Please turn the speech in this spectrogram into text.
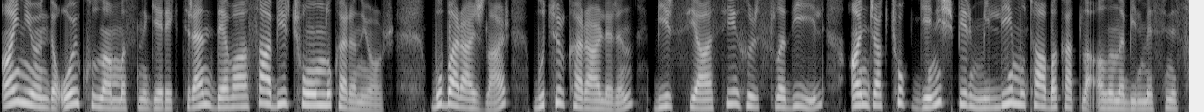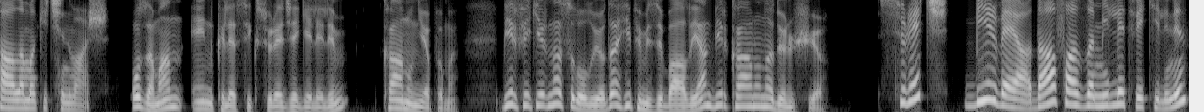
aynı yönde oy kullanmasını gerektiren devasa bir çoğunluk aranıyor. Bu barajlar, bu tür kararların bir siyasi hırsla değil ancak çok geniş bir milli mutabakatla alınabilmesini sağlamak için var. O zaman en klasik sürece gelelim, kanun yapımı. Bir fikir nasıl oluyor da hepimizi bağlayan bir kanuna dönüşüyor? Süreç bir veya daha fazla milletvekilinin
